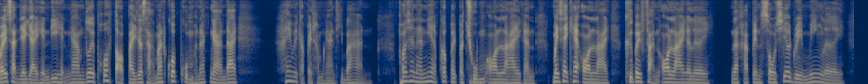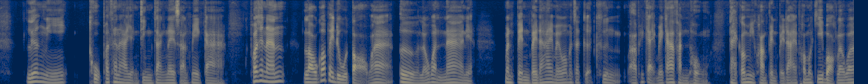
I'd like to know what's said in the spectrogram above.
บริษัทใหญ่ ๆ เห็นดีเห็นงามด้วย เพราะต่อไปจะสามารถควบคุมพนักงานได้ ให้ไปกลับไปทำงานที่บ้าน เพราะฉะนั้นเนี่ยก็ไปประชุมออนไลน์กัน ไม่ใช่แค่ออนไลน์ คือไปฝันออนไลน์กันเลยนะครับเป็น social dreaming เลย เรื่องนี้ถูกพัฒนาอย่างจริงจังในสหรัฐอเมริกา เพราะฉะนั้นเราก็ไปดูต่อว่า เออ แล้ววันหน้าเนี่ยมันเป็นไปได้ไหมว่ามันจะเกิดขึ้นอาพี่ไก่ไม่กล้าฟันธงแต่ก็มีความเป็นไปได้ เพราะเมื่อกี้บอกแล้วว่า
